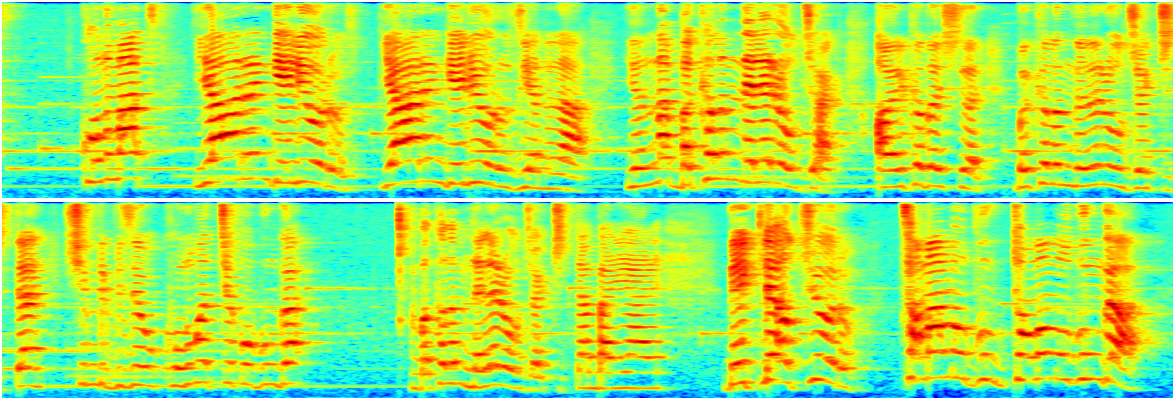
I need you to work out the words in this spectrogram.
Konum at. Yarın geliyoruz. Yarın geliyoruz yanına. Yanına bakalım neler olacak. Arkadaşlar bakalım neler olacak cidden. Şimdi bize o konum atacak o bunga. Bakalım neler olacak cidden ben yani. Bekle atıyorum. Tamam o tamam o bunga.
